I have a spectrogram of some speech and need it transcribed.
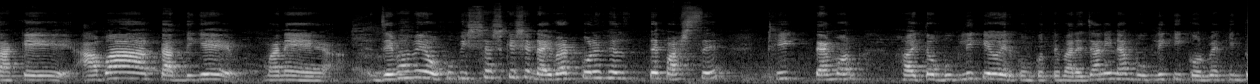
তাকে আবার তার দিকে মানে যেভাবে অপু বিশ্বাসকে সে ডাইভার্ট করে ফেলতে পারছে, ঠিক তেমন হয়তো বুবলিকেও এরকম করতে পারে। জানি না বুবলি কি করবে, কিন্তু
